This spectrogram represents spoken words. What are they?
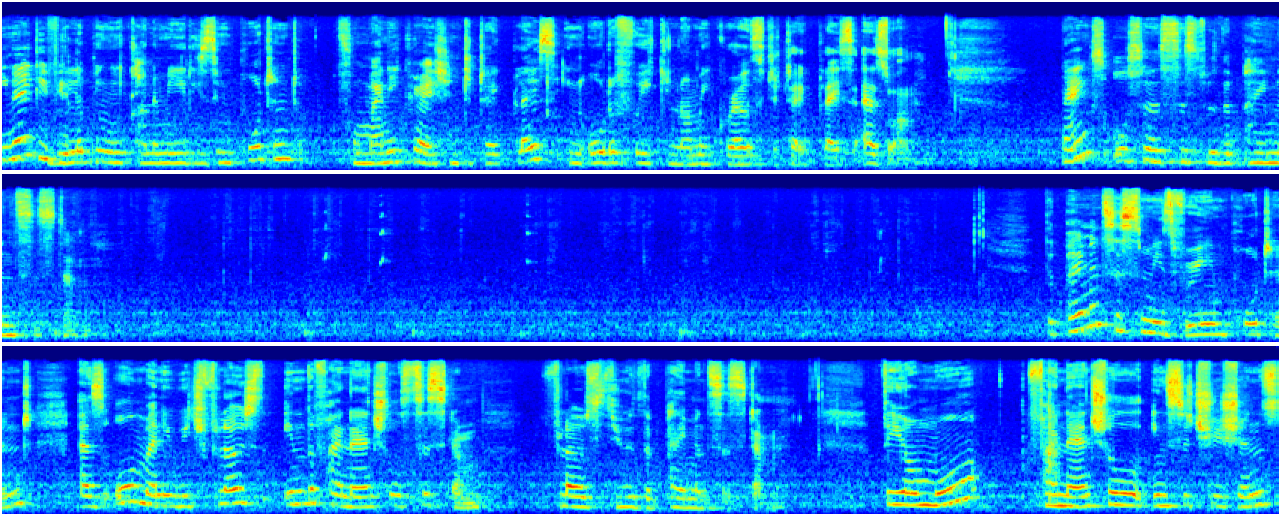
In a developing economy, it is important for money creation to take place in order for economic growth to take place as well. Banks also assist with the payment system. The payment system is very important as all money which flows in the financial system flows through the payment system. There are more financial institutions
